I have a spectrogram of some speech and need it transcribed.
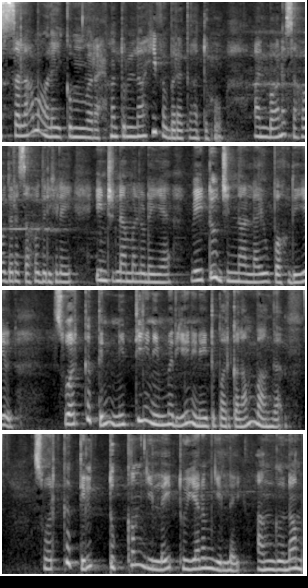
அஸ்ஸலாமு அலைக்கும் வரமத்துல்லாஹி வபரகாத்துஹு. அன்பான சகோதர சகோதரிகளே இன்று நம்மளுடைய வே டு ஜின்னா லைவ் பகுதியில் ஸ்வர்க்கத்தின் நித்திய நிம்மதியை நினைத்து பார்க்கலாம் வாங்க. ஸ்வர்க்கத்தில் துக்கம் இல்லை துயரம் இல்லை. அங்கு நாம்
